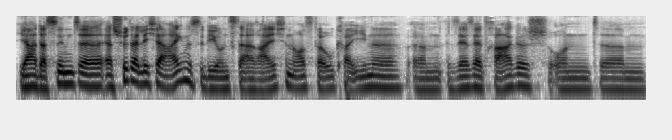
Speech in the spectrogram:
ja, das sind äh, erschütterliche Ereignisse, die uns da erreichen aus der Ukraine. Ähm, sehr, sehr tragisch. Und ähm,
